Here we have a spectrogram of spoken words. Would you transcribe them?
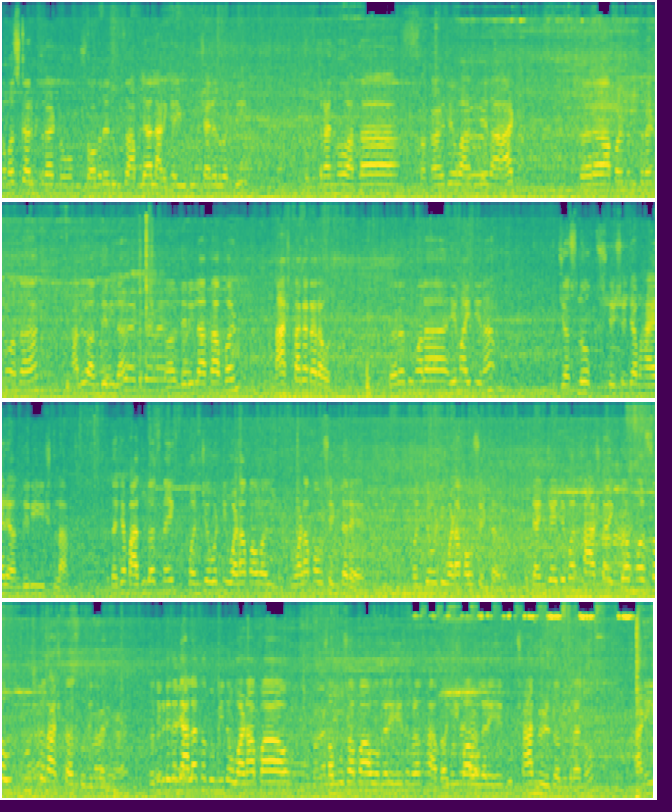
नमस्कार मित्रांनो स्वागत आहे तुमचं आपल्या लाडक्या यूट्यूब चॅनलवरती मित्रांनो आता सकाळचे वाजलेत आठ. तर आपण मित्रांनो आता आलो अंधेरीला. अंधेरीला आता आपण नाश्ता करणार आहोत. तर तुम्हाला हे माहिती आहे ना जसलोक स्टेशनच्या बाहेर आहे अंधेरी ईस्टला त्याच्या बाजूलाच ना एक पंचवटी वडापाव वडापाव सेंटर आहे. पंचवटी वडापाव सेंटर. तर त्यांच्या इथे पण नाश्ता एकदम मस्त उत्कृष्ट नाश्ता असतो तिकडे तर तिकडे कधी आलात ना तुम्ही तर वडापाव समोसा पाव वगैरे हे सगळं खा भजीपाव वगैरे हे खूप छान मिळतं मित्रांनो. आणि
